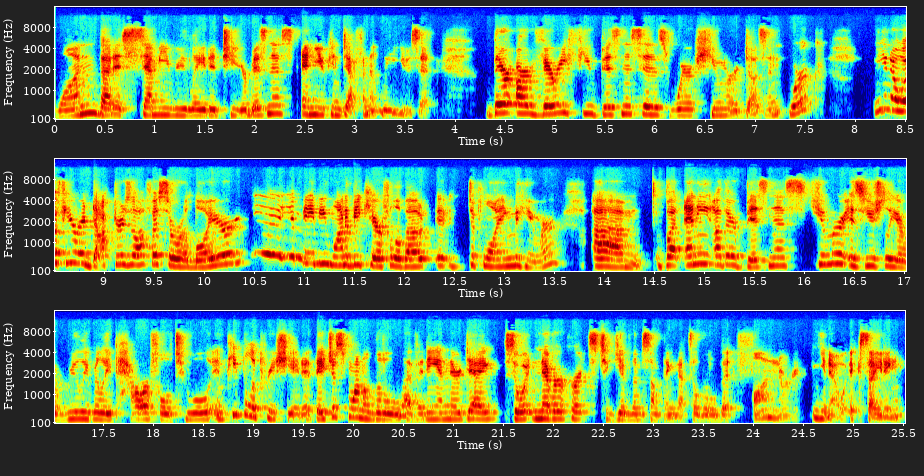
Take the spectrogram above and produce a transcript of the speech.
one that is semi related to your business and you can definitely use it. There are very few businesses where humor doesn't work you know, if you're a doctor's office or a lawyer, yeah, you maybe want to be careful about uh, deploying the humor. Um, but any other business, humor is usually a really, really powerful tool and people appreciate it. They just want a little levity in their day. So it never hurts to give them something that's a little bit fun or, you know, exciting.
